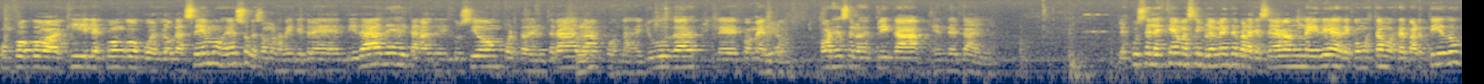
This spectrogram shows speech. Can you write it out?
Un poco aquí les pongo pues lo que hacemos, eso, que somos las 23 entidades, el canal de difusión, puerta de entrada, pues las ayudas, les comento. Jorge se los explica en detalle. Les puse el esquema simplemente para que se hagan una idea de cómo estamos repartidos.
